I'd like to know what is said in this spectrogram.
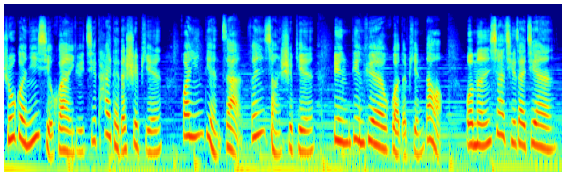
如果你喜欢虞姬太太的视频，欢迎点赞、分享视频，并订阅我的频道。我们下期再见。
